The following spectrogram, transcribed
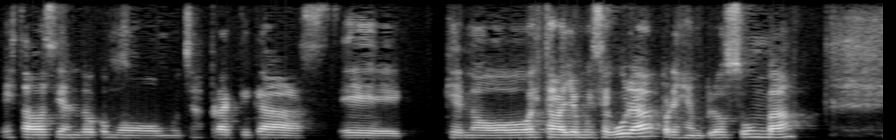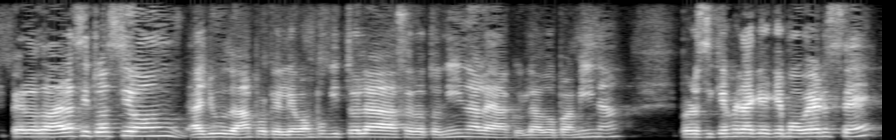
he estado haciendo como muchas prácticas eh, que no estaba yo muy segura, por ejemplo, Zumba. Pero dada la situación, ayuda porque eleva un poquito la serotonina, la, dopamina, pero sí que es verdad que hay que moverse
